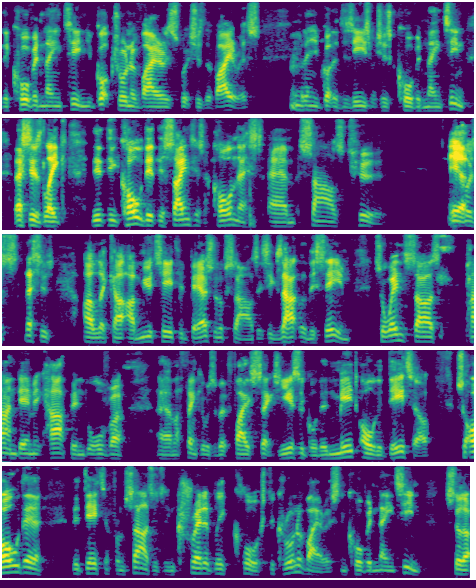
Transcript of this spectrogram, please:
the COVID 19, you've got coronavirus, which is the virus, mm. but then you've got the disease, which is COVID 19. This is like, they, they called it, the scientists are calling this um, SARS 2. Yeah. Because this is a, like a, a, mutated version of SARS. It's exactly the same. So when SARS pandemic happened over, um, I think it was about five, six years ago, they made all the data. So all the, the data from SARS is incredibly close to coronavirus and COVID 19. So they're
